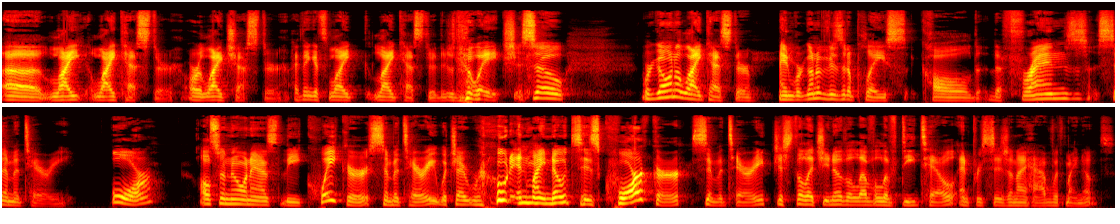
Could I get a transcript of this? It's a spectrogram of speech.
uh, Ly- Leicester or Leicester. I think it's like Leicester. There's no H. So we're going to Leicester, and we're going to visit a place called the Friends Cemetery, or also known as the Quaker Cemetery, which I wrote in my notes is Quarker Cemetery, just to let you know the level of detail and precision I have with my notes.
